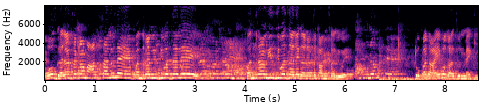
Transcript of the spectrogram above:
हो घराचं काम आज चालू नाही पंधरा वीस दिवस झाले. पंधरा वीस दिवस झाले घराचं काम चालू आहे. टोपात आहे बघ अजून मॅगी.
